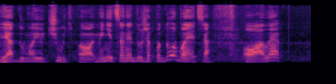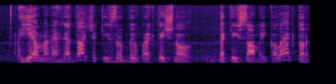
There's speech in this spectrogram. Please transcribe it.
Я думаю, чуть. О, мені це не дуже подобається. О, але Є в мене глядач, який зробив практично такий самий колектор,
